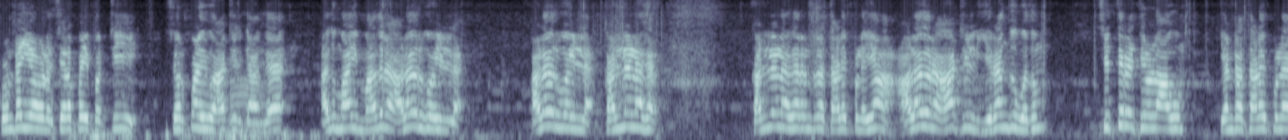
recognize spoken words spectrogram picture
கொண்டையோட சிறப்பை பற்றி சொற்பொழிவு ஆற்றியிருக்காங்க. அது மாதிரி மதுரை அழகர் கோயிலில் அழகர் கோயிலில் கள்ளழகர் கள்ளழகர் என்ற தலைப்பிலையும் அழகர் ஆற்றில் இறங்குவதும் சித்திரை திருவிழாவும் என்ற தலைப்பில்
